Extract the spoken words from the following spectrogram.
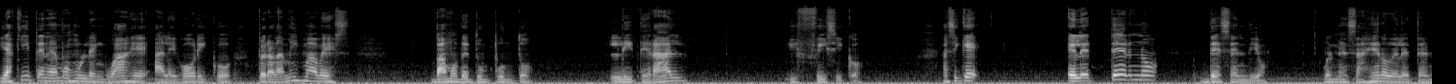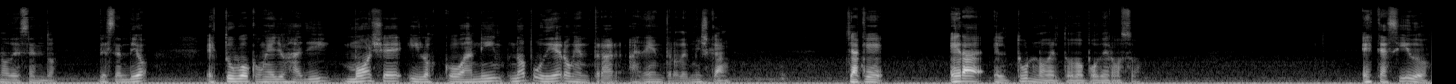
Y aquí tenemos un lenguaje alegórico, pero a la misma vez vamos desde un punto literal y físico. Así que el Eterno descendió, o el mensajero del Eterno descendió, descendió, estuvo con ellos allí. Moshe y los Kohanim no pudieron entrar adentro del Mishkan, ya que era el turno del Todopoderoso. Este ha sido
